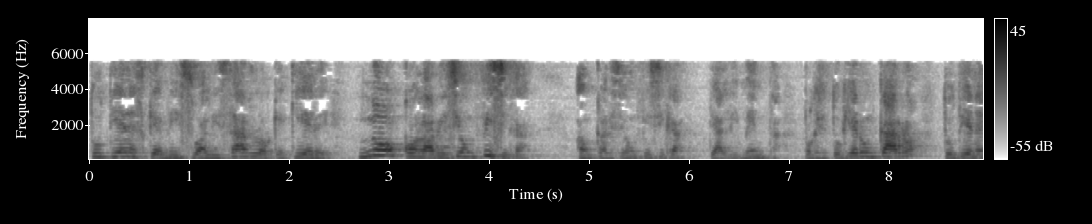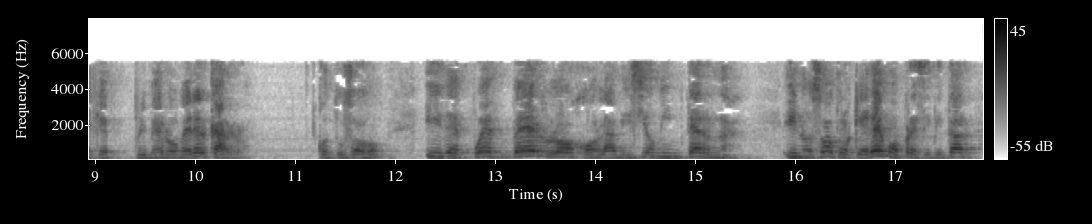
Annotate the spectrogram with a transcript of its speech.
Tú tienes que visualizar lo que quiere, no con la visión física, aunque la visión física te alimenta, porque si tú quieres un carro, tú tienes que primero ver el carro con tus ojos y después verlo con la visión interna. Y nosotros queremos precipitar,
